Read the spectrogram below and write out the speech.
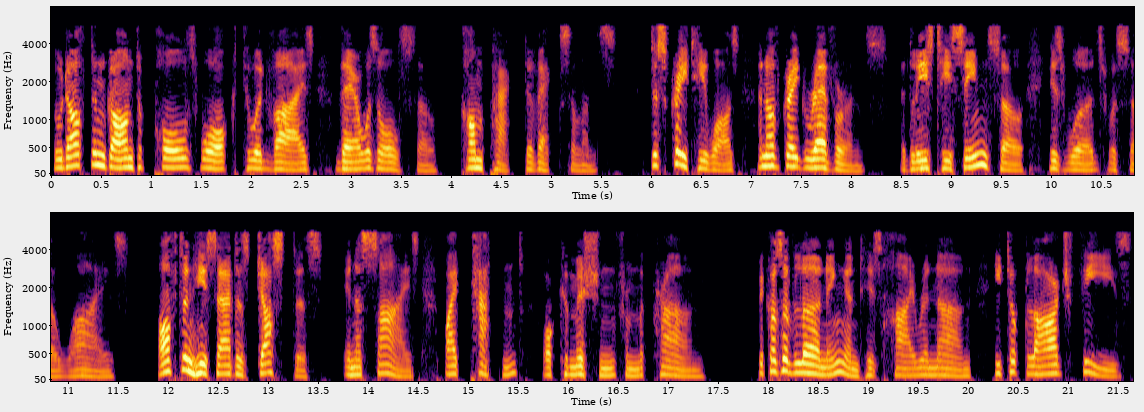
who'd often gone to Paul's Walk to advise, there was also, compact of excellence, Discreet he was, and of great reverence, at least he seemed so, his words were so wise. Often he sat as justice in assize, by patent or commission from the crown. Because of learning and his high renown, he took large fees,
